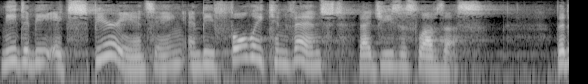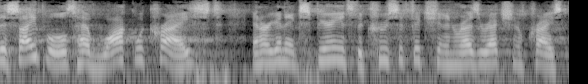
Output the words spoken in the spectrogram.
need to be experiencing and be fully convinced that Jesus loves us. The disciples have walked with Christ and are going to experience the crucifixion and resurrection of Christ,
